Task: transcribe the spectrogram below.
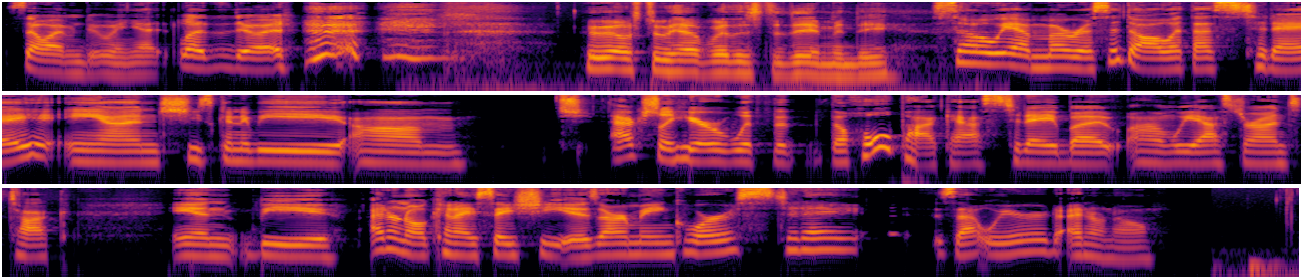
so I'm doing it. Let's do it. Who else do we have with us today, Mindy? so we have Marisa Dahl with us today, and she's going to be um, actually here with the the whole podcast today. But um, we asked her on to talk and be. I don't know. Can I say she is our main course today? Is that weird? I don't know.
